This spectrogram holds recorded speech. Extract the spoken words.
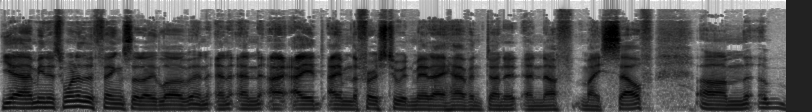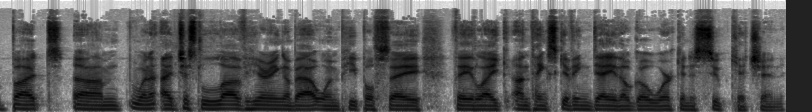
Yeah, I mean, it's one of the things that I love, and and and I I am the first to admit I haven't done it enough myself. Um, but um, when I just love hearing about when people say they like on Thanksgiving Day they'll go work in a soup kitchen,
